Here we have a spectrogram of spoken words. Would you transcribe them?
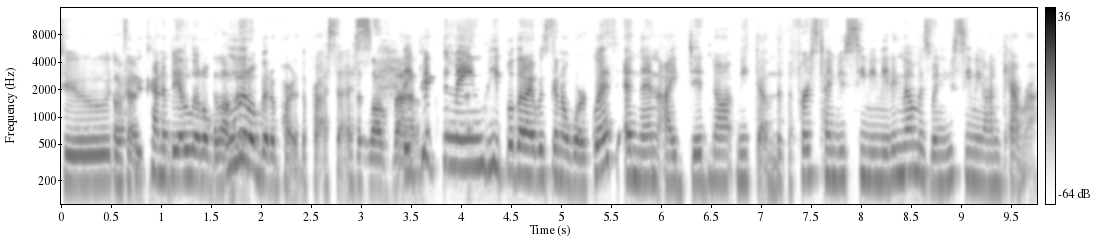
to, okay. to kind of be a little a little it. bit a part of the process. I love that. They picked the main people that I was going to work with, and then I did not meet them. The first time you see me meeting them is when you see me on camera.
